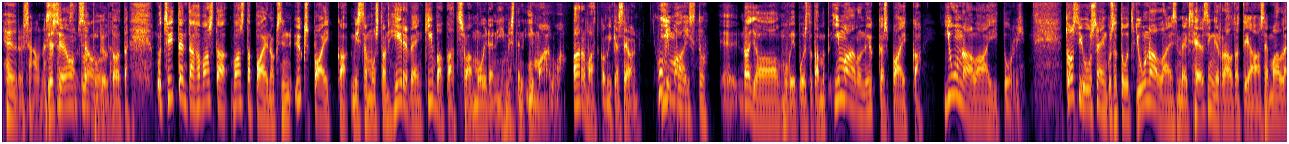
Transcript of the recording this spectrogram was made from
höyrysaunassa. ja se on, se on kyllä totta. Mutta sitten tähän vasta, vastapainoksi, niin yksi paikka, missä musta on hirveän kiva katsoa muiden ihmisten imailua. Arvaatko, mikä se on? Huvipuisto. Eh, No joo, huvipuistota, mutta imailun ykköspaikka, junalaituri. Tosi usein, kun sä tuut junalla esimerkiksi Helsingin rautatieasemalle,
